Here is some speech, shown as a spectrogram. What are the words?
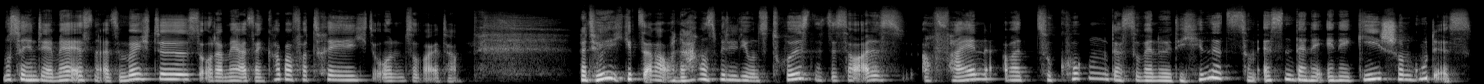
musst du hinterher mehr essen, als du möchtest oder mehr als dein Körper verträgt und so weiter. Natürlich gibt's aber auch Nahrungsmittel, die uns trösten. Das ist auch alles auch fein, aber zu gucken, dass du, wenn du dich hinsetzt zum Essen, deine Energie schon gut ist.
